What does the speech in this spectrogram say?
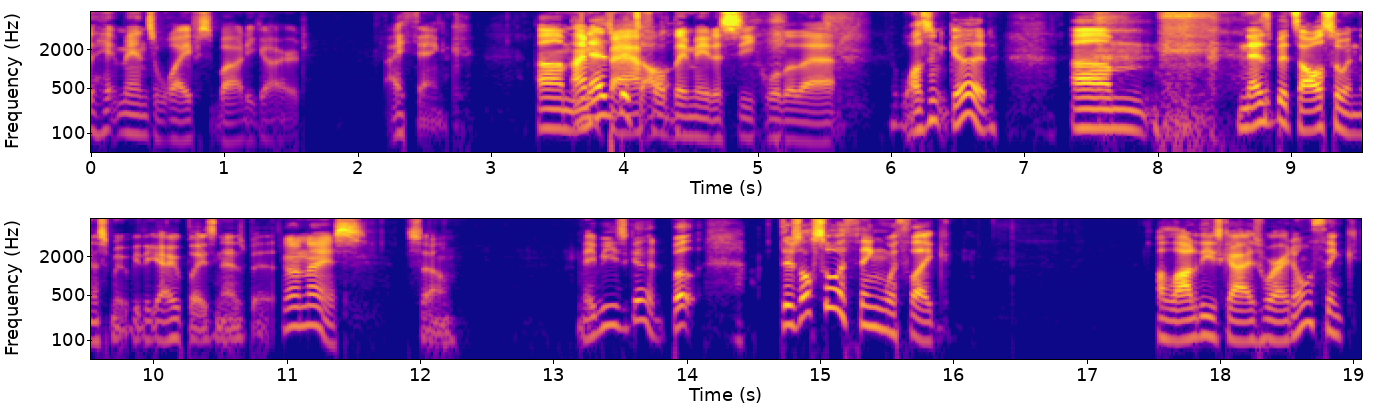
The Hitman's wife's bodyguard. I think. Um, I'm Nesbitt's baffled al- they made a sequel to that. It wasn't good. Um, Nesbit's also in this movie. The guy who plays Nesbit. Oh, nice. So maybe he's good. But there's also a thing with like a lot of these guys where I don't think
